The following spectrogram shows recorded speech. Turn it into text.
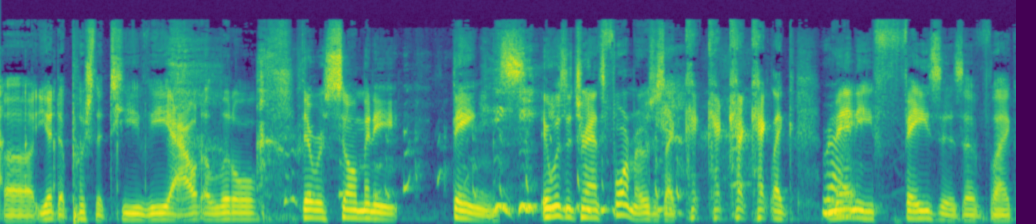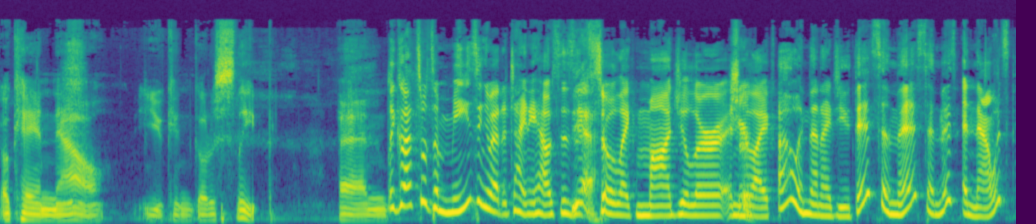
Uh, you had to push the TV out a little. There were so many things. It was a transformer. It was just like like Right. many phases of like okay, and now you can go to sleep. And Like that's what's amazing about a tiny house is Yeah. it's so like modular, and Sure. you're like, oh, and then I do this and this and this, and now it's this.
